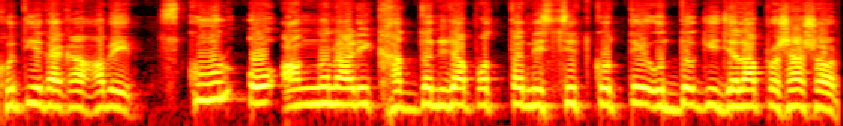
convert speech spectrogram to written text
খতিয়ে দেখা হবে। স্কুল ও অঙ্গনারী খাদ্য নিরাপত্তা নিশ্চিত করতে উদ্যোগী জেলা প্রশাসন।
